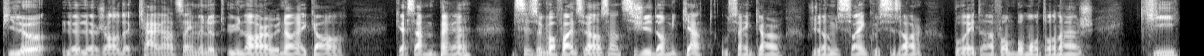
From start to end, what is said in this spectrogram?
Puis là, le, genre de 45 minutes, une heure, une heure et quart que ça me prend, c'est ça qui va faire la différence entre si j'ai dormi 4 ou 5 heures, ou j'ai dormi 5 ou 6 heures, pour être en forme pour mon tournage, qui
